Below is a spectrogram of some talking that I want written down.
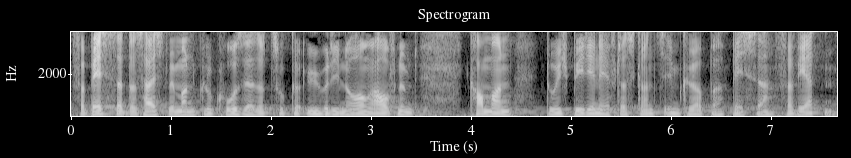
verbessert. Das heißt, wenn man Glucose, also Zucker über die Nahrung aufnimmt, kann man durch BDNF das Ganze im Körper besser verwerten.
